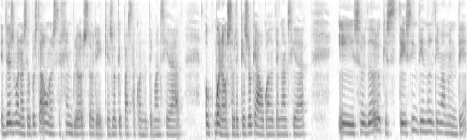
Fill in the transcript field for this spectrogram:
Entonces, bueno, os he puesto algunos ejemplos sobre qué es lo que pasa cuando tengo ansiedad, o bueno, sobre qué es lo que hago cuando tengo ansiedad y sobre todo lo que estoy sintiendo últimamente.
